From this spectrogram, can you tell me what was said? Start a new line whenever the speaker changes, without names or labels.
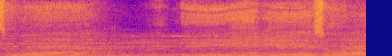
is well, it is well.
